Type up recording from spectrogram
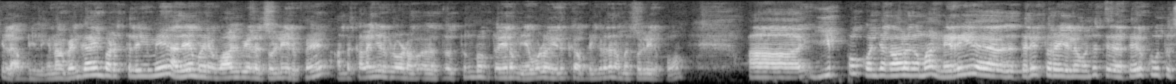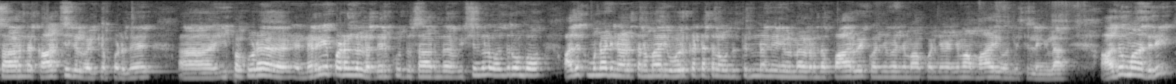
இல்லை அப்படி இல்லைங்க. நான் வெங்காயம் படத்துலையுமே அதே மாதிரி வாழ்வியலை சொல்லியிருப்பேன். அந்த கலைஞர்களோட து- துன்பம் துயரம் எவ்வளோ இருக்குது அப்படிங்கிறத நம்ம சொல்லியிருப்போம். இப்போ கொஞ்ச காலகமாக நிறைய திரைத்துறையில் வந்து தெ- தெருக்கூத்து சார்ந்த காட்சிகள் வைக்கப்படுது. இப்போ கூட நிறைய படங்களில் தெருக்கூத்து சார்ந்த விஷயங்கள் வந்து ரொம்ப அதுக்கு முன்னாடி நடத்தின மாதிரி ஒரு கட்டத்தில் வந்து திருநங்கைகள் மேலே இருந்த பார்வை கொஞ்சம் கொஞ்சமாக கொஞ்சம் கொஞ்சமாக மாறி வந்துச்சு இல்லைங்களா? அது மாதிரி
